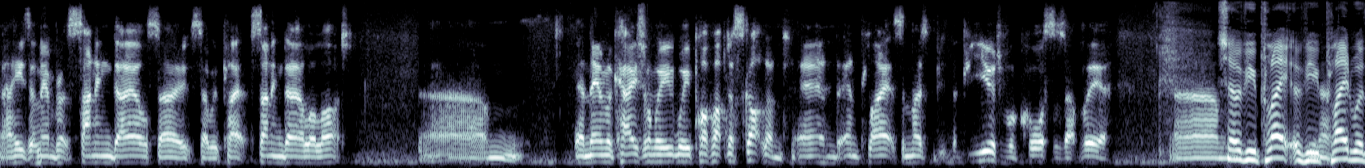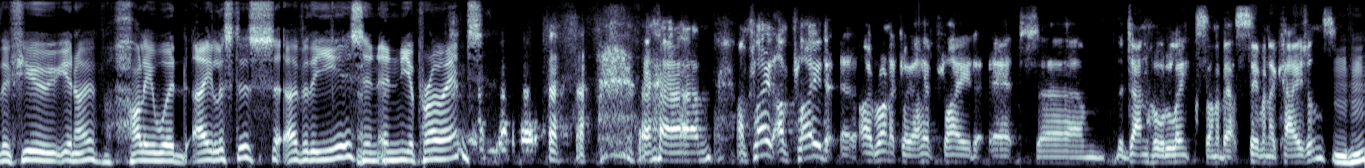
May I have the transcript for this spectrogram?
Uh, he's a member at Sunningdale, so so we play at Sunningdale a lot. Um, and then occasionally we, we pop up to Scotland and, and play at some most beautiful courses up there. Um, so have you played? Have you, you know, played with a few, you know, Hollywood A-listers over the years in, in your proams? um, I've played. I've played. Uh, ironically, I have played at um, the Dunhill Links on about seven occasions. Mm-hmm.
